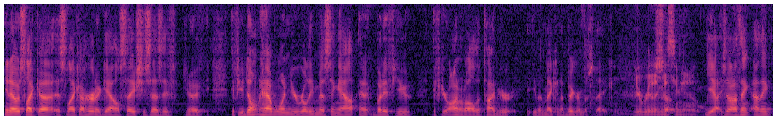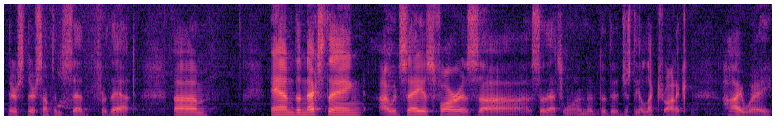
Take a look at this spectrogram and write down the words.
you know, it's like a, it's like I heard a gal say. She says if you know if you don't have one, you're really missing out. And but if you if you're on it all the time, you're even making a bigger mistake. You're really So- missing out. Yeah, so I think I think there's there's something said for that. Um, and the next thing I would say, as far as uh, so that's one, the, the, the, just the electronic highway,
